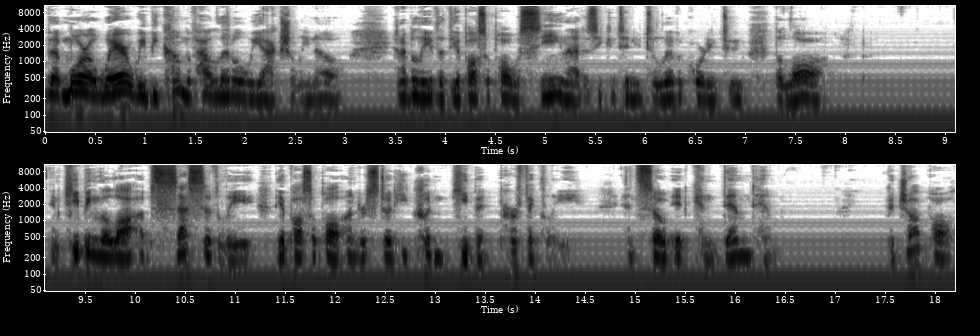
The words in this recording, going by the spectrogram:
the more aware we become of how little we actually know. And I believe that the Apostle Paul was seeing that as he continued to live according to the law and keeping the law obsessively, the Apostle Paul understood he couldn't keep it perfectly, and so it condemned him. Good job, Paul.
